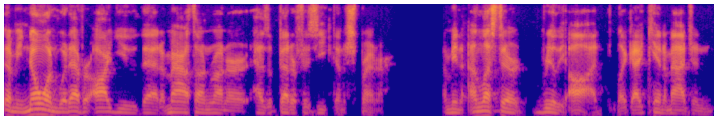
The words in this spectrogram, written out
I mean, no one would ever argue that a marathon runner has a better physique than a sprinter. I mean, unless they're really odd. Like I can't imagine,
